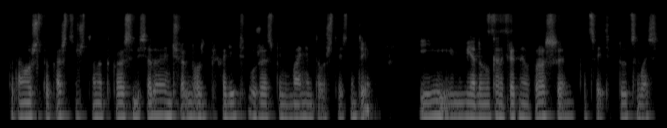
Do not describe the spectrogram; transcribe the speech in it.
потому что кажется, что на такое собеседование человек должен приходить уже с пониманием того, что есть внутри. И я думаю, конкретные вопросы по цете тут согласен.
